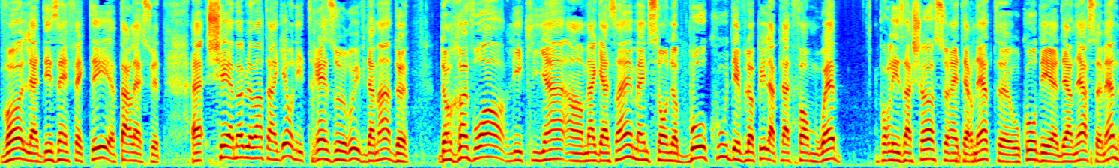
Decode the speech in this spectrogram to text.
va la désinfecter euh, par la suite. Euh, chez Ameublement Tanguay, on est très heureux, évidemment, de de revoir les clients en magasin, même si on a beaucoup développé la plateforme web pour les achats sur Internet euh, au cours des euh, dernières semaines.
